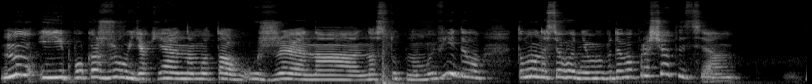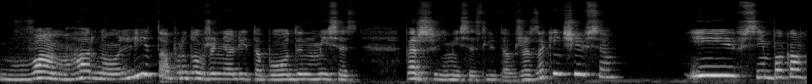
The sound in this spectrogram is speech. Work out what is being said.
Ну і покажу, як я намотав уже на наступному відео. Тому на сьогодні ми будемо прощатися. Вам гарного літа, продовження літа, бо один місяць, перший місяць літа вже закінчився. І всім пока!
